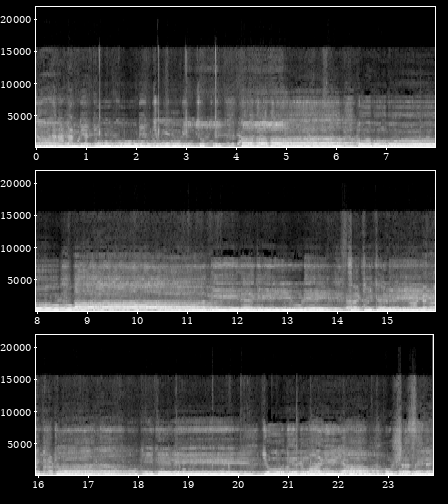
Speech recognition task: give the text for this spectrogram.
ഞാൻ എന്റെ പൂകൂടി ചൂടിച്ചൊട്ട് ആഹാ ഓഹോ. ആ സഖികളെ ജ്വാലാമുഖികളെ ജ്യോതിർമയാം ഉഷസിനെ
